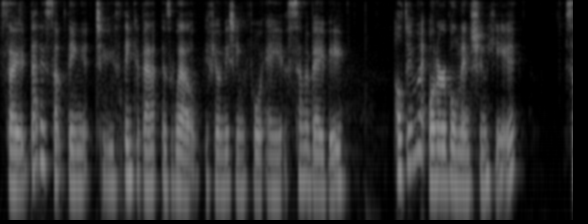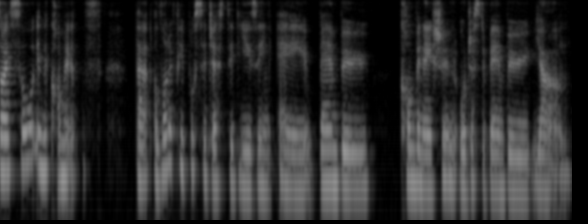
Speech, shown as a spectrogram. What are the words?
So that is something to think about as well if you're knitting for a summer baby. I'll do my honourable mention here. So I saw in the comments that a lot of people suggested using a bamboo combination or just a bamboo yarn.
